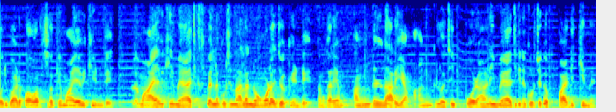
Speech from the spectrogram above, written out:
ഒരുപാട് പവർസൊക്കെ മായാവിക്ക് ഉണ്ട്. അതുപോലെ മായാവിക്ക് മാജിക് സ്പെല്ലിനെ കുറിച്ച് നല്ല നോളജ് ഒക്കെ ഉണ്ട്. നമുക്കറിയാം അങ്കിളിനെ അറിയാം. അങ്കിൾ വെച്ചാൽ ഇപ്പോഴാണ് ഈ മാജിക്കിനെ കുറിച്ചൊക്കെ പഠിക്കുന്നത്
